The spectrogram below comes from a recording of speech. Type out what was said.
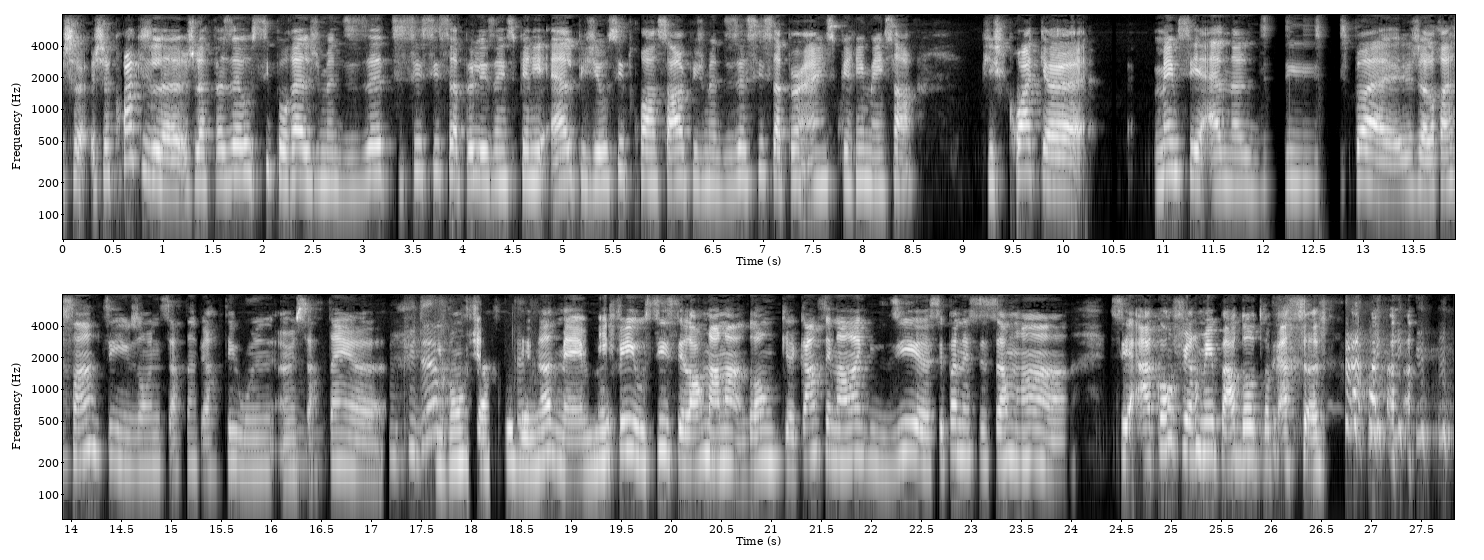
je, je, crois que je le, je le, faisais aussi pour elle. Je me disais, tu sais, si ça peut les inspirer, elle. Puis j'ai aussi trois sœurs, puis je me disais, si ça peut inspirer mes sœurs. Puis je crois que même si elles ne le disent pas, je le ressens, ils ont une certaine fierté ou un certain... Euh, ils vont chercher des notes, mais mes filles aussi, c'est leur maman. Donc, quand c'est maman qui dit, euh, c'est pas nécessairement... C'est à confirmer par d'autres personnes.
